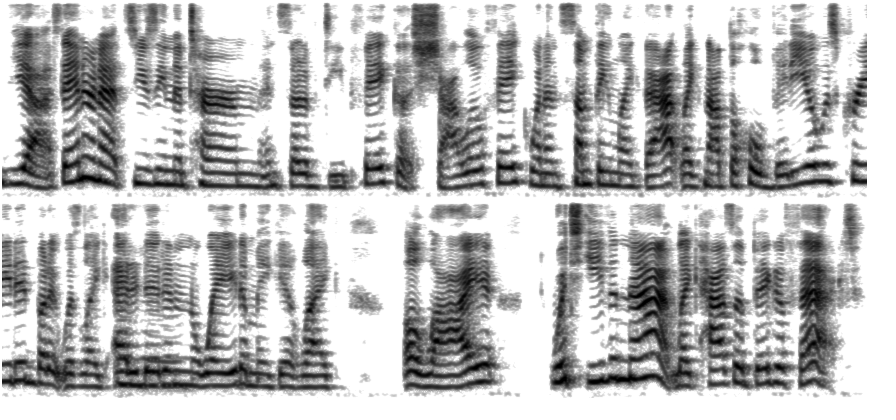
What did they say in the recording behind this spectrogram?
Yeah, the internet's using the term instead of deep fake, a shallow fake, when it's something like that, like not the whole video was created, but it was like edited Mhm. in a way to make it like a lie, which even that like has a big effect,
